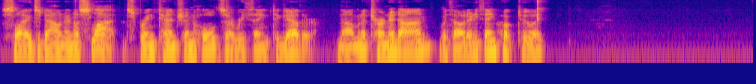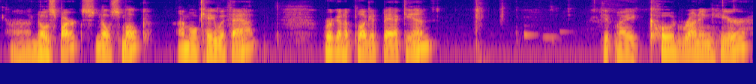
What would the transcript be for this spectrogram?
slides down in a slot. Spring tension holds everything together. Now I'm going to turn it on without anything hooked to it. Uh, no sparks, no smoke. I'm okay with that. We're going to plug it back in. Get my code running here.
